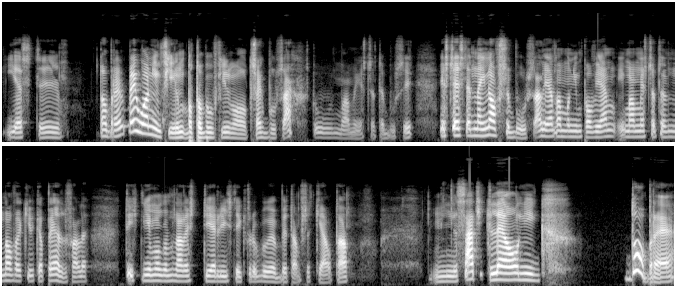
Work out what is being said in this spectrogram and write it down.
Jest y, dobre, był o nim film, bo to był film o trzech busach, tu mamy jeszcze te busy. Jeszcze jest ten najnowszy bus, ale ja wam o nim powiem i mam jeszcze te nowe kilka pojazdów, ale tych nie mogłem znaleźć tier listy, które byłyby tam wszystkie auta. Sacik Leonik dobre.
